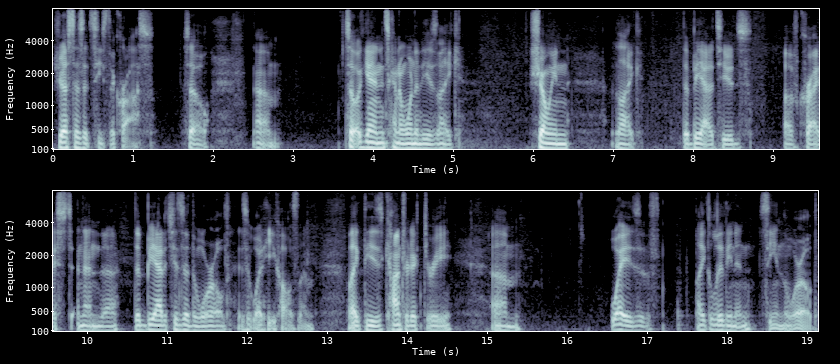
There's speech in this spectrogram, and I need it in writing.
just as it sees the cross. So, um, so again, it's kind of one of these like showing like the beatitudes of Christ, and then the the beatitudes of the world is what he calls them, like these contradictory um, ways of like living and seeing the world.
